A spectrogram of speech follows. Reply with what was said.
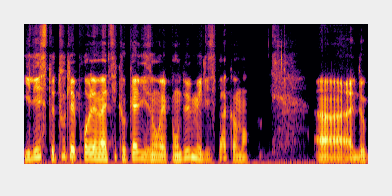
listent toutes les problématiques auxquelles ils ont répondu, mais ils lisent pas comment. Euh, donc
